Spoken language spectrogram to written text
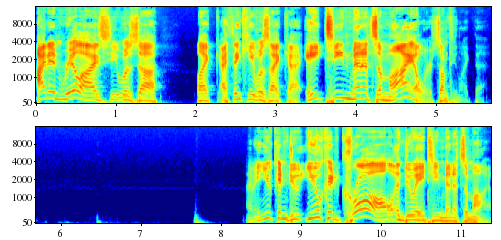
I didn't realize he was uh, like I think he was like uh, 18 minutes a mile or something like. I mean, you can do you could crawl and do 18 minutes a mile.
